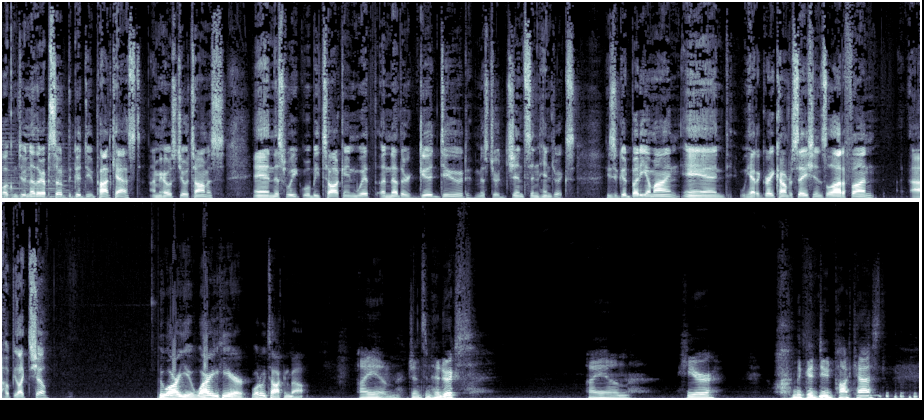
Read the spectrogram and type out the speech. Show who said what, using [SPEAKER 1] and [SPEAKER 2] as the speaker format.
[SPEAKER 1] Welcome to another episode of the Good Dude Podcast. I'm your host, Joe Thomas, and this week we'll be talking with another good dude, Mr. Jensen Hendricks. He's a good buddy of mine, and we had a great conversation. It's a lot of fun. I hope you like the show.
[SPEAKER 2] Who are you? Why are you here? What are we talking about?
[SPEAKER 3] I am Jensen Hendricks. I am here on the Good Dude podcast,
